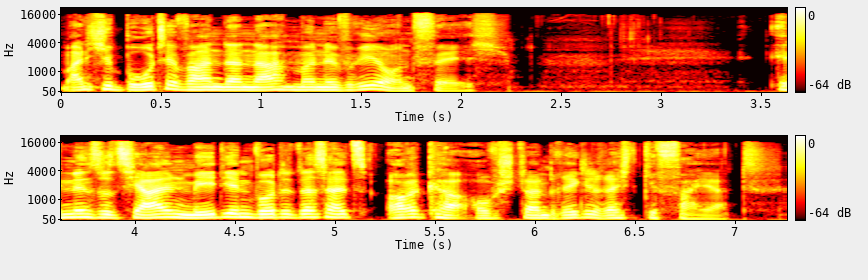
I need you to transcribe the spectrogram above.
Manche Boote waren danach manövrierunfähig. In den sozialen Medien wurde das als Orca-Aufstand regelrecht gefeiert.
